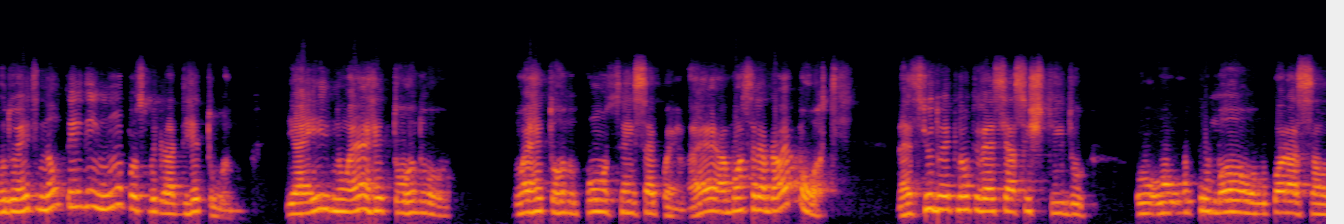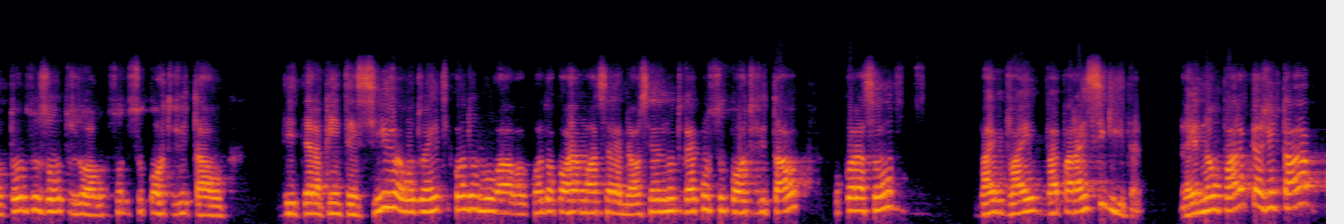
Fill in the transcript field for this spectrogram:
o doente não tem nenhuma possibilidade de retorno. E aí não é retorno, não é retorno com ou sem sequela. É, a morte cerebral é a morte. Né? Se o doente não tivesse assistido o, o, o pulmão, o coração, todos os outros órgãos, o suporte vital de terapia intensiva, o doente, quando, quando ocorre a morte cerebral, se ele não tiver com suporte vital, o coração vai, vai, vai parar em seguida. Ele não para porque a gente está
